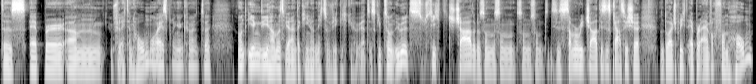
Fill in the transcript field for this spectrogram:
dass Apple ähm, vielleicht ein Home OS bringen könnte. Und irgendwie haben wir es während der Keynote nicht so wirklich gehört. Es gibt so ein Übersichtschart oder so ein, so ein, so ein, so ein dieses Summary Chart, dieses klassische. Und dort spricht Apple einfach von Home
